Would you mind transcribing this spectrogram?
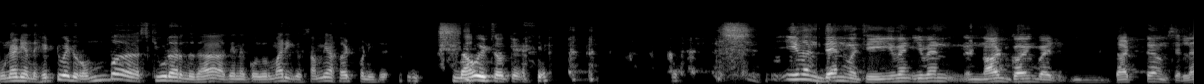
முன்னாடி அந்த ஹெட் டு ஹெட் ரொம்ப ஸ்கியூடா இருந்ததா அது எனக்கு ஒரு மாதிரி செம்மையா ஹர்ட் பண்ணிது now it's okay even then machi even even not going by that terms இல்ல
